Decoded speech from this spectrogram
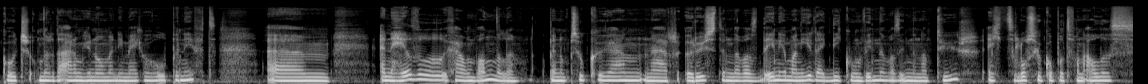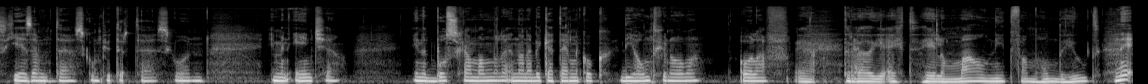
coach onder de arm genomen die mij geholpen heeft. Um, en heel veel gaan wandelen. Ik ben op zoek gegaan naar rust. En dat was de enige manier dat ik die kon vinden, was in de natuur. Echt losgekoppeld van alles. GSM thuis, computer thuis. Gewoon in mijn eentje in het bos gaan wandelen. En dan heb ik uiteindelijk ook die hond genomen, Olaf. Ja, terwijl je echt helemaal niet van honden hield. Nee,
